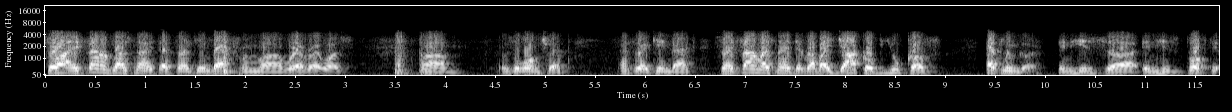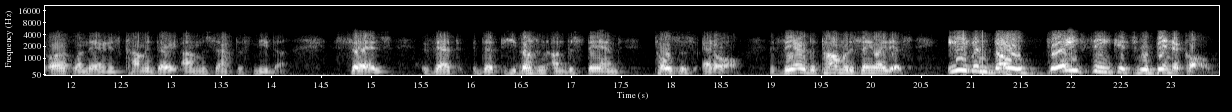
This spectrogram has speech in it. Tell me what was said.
So I found last night after I came back from uh, wherever I was, um, it was a long trip, after I came back, so I found last night that Rabbi Yaakov Yukov Ettlinger, in his uh, in his book, the Aruch LaNer, in his commentary on Masechtas Nida, says that that he doesn't understand Tosfos at all. There, the Talmud is saying like this: even though they think it's rabbinical,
